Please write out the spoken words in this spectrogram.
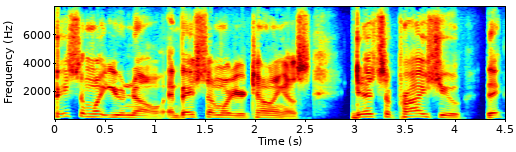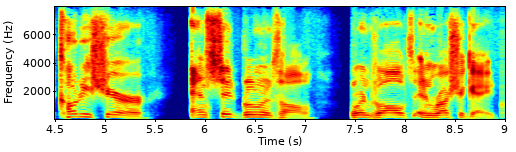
based on what you know and based on what you're telling us, did it surprise you that Cody Shearer and Sid Blumenthal were involved in Russiagate?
